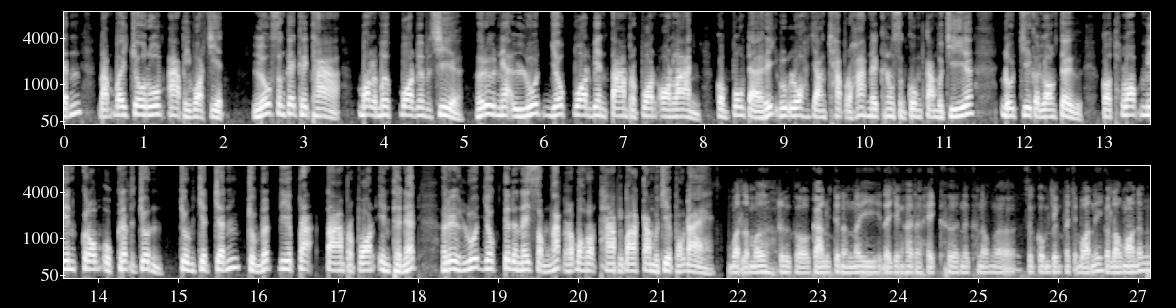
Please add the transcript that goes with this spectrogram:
ចិន ដើម្បីចូលរួមអភិវឌ្ឍជាតិលោកសង្កេតឃើញថាបទល្មើសព័ត៌មានវិទ្យាឬអ្នកលួចយកព័ត៌មានតាមប្រព័ន្ធអនឡាញកំពុងតែរីកលូតលាស់យ៉ាងឆាប់រហ័សនៅក្នុងសង្គមកម្ពុជាដូចជាកន្លងទៅក៏ធ្លាប់មានក្រុមអ ுக ្រិតជន ជនជាតិចិនជំរិតទារប្រាក់តាមប្រព័ន្ធអ៊ីនធឺណិតឬលួចយកទិន្នន័យសម្ងាត់របស់រដ្ឋាភិបាលកម្ពុជាផងដែរបទល្មើសឬក៏ការលួចទិន្នន័យដែលយើងហៅថា hacker នៅក្នុងសង្គមយើងបច្ចុប្បន្ននេះកន្លងមកហ្នឹង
